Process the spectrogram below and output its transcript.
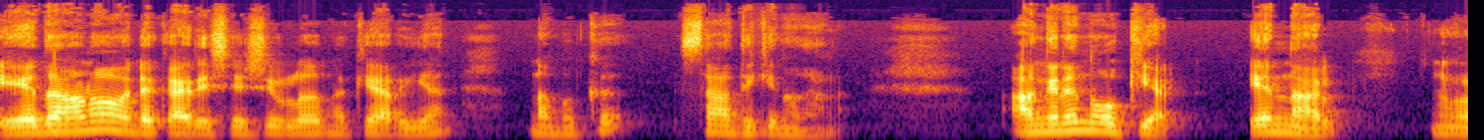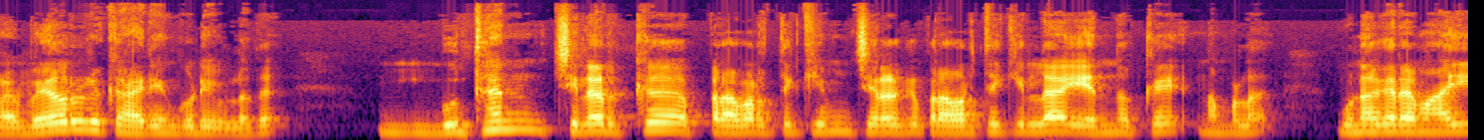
ഏതാണോ അവന്റെ കാര്യശേഷി ഉള്ളതെന്നൊക്കെ അറിയാൻ നമുക്ക് സാധിക്കുന്നതാണ്. അങ്ങനെ നോക്കിയാൽ എന്നാൽ വേറൊരു കാര്യം കൂടി ഉള്ളത്. ബുധൻ ചിലർക്ക് പ്രവർത്തിക്കും ചിലർക്ക് പ്രവർത്തിക്കില്ല എന്നൊക്കെ നമ്മൾ ഗുണകരമായി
